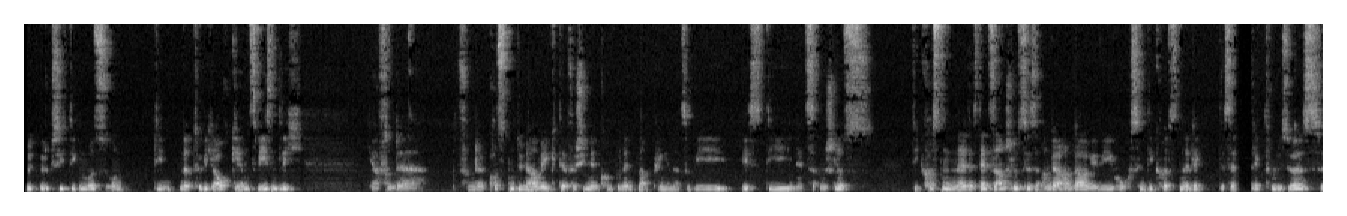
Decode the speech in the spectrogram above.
mit berücksichtigen muss und die natürlich auch ganz wesentlich ja, von der von der Kostendynamik der verschiedenen Komponenten abhängen. Also wie ist die Netzanschluss, die Kosten des Netzanschlusses an der Anlage, wie hoch sind die Kosten des Elektrolyseurs,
